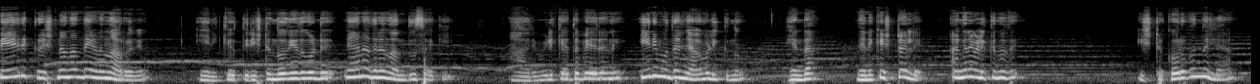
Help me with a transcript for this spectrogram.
പേര് കൃഷ്ണനന്ദയാണെന്ന് അറിഞ്ഞു. എനിക്ക് ഒത്തിരി ഇഷ്ടം തോന്നിയത് കൊണ്ട് ഞാൻ അതിനെ നന്ദൂസാക്കി. ആരും വിളിക്കാത്ത പേരാണ്. ഇനി മുതൽ ഞാൻ വിളിക്കുന്നു. എന്താ? നിനക്കിഷ്ടമല്ലേ അങ്ങനെ വിളിക്കുന്നത്? ഇഷ്ടക്കുറവൊന്നുമില്ല.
